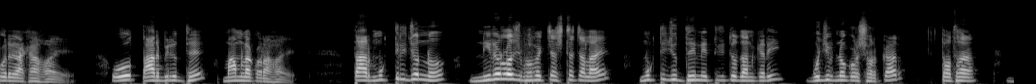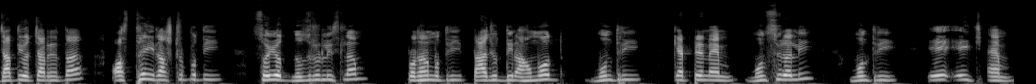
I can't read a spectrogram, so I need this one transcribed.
করে রাখা হয় ও তার বিরুদ্ধে মামলা করা হয়। তার মুক্তির জন্য নিরলসভাবে চেষ্টা চালায় মুক্তিযুদ্ধে নেতৃত্ব দানকারী মুজিবনগর সরকার তথা জাতীয় চারনেতা অস্থায়ী রাষ্ট্রপতি সৈয়দ নজরুল ইসলাম প্রধানমন্ত্রী তাজউদ্দিন আহমদ, মন্ত্রী ক্যাপ্টেন এম মনসুর আলী, মন্ত্রী এ এইচ এম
